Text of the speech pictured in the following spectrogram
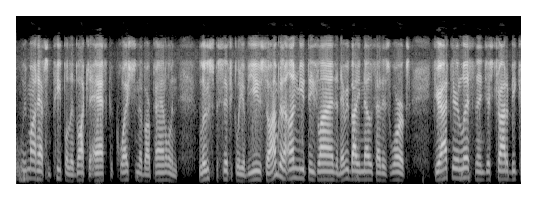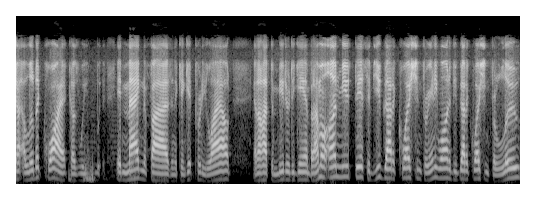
we might have some people that'd like to ask a question of our panel, and Lou specifically of you. So I'm going to unmute these lines, and everybody knows how this works. If you're out there listening, just try to be a little bit quiet because we it magnifies and it can get pretty loud and I'll have to mute it again. But I'm going to unmute this. If you've got a question for anyone, if you've got a question for Lou,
